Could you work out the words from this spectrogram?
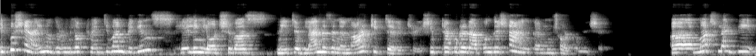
Ekushe Ain, the rule of 21, begins hailing Lord Shiva's native land as an anarchic territory. Shiv Thakurer Apon Deshe Ain Kanun. Uh, much like the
